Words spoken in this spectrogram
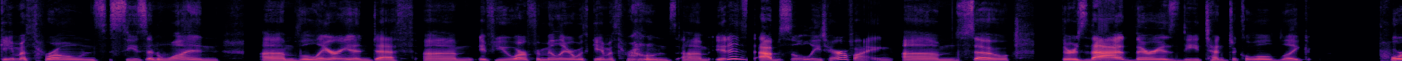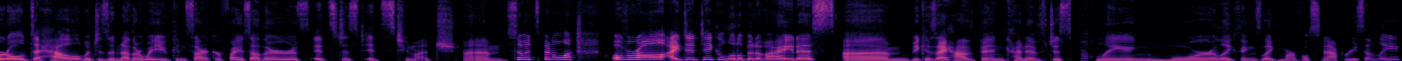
game of thrones season 1 um valerian death um if you are familiar with game of thrones um it is absolutely terrifying um so there's that there is the tentacle like portal to hell which is another way you can sacrifice others. It's just it's too much. Um so it's been a lot overall i did take a little bit of a hiatus um because i have been kind of just playing more like things like marvel snap recently.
